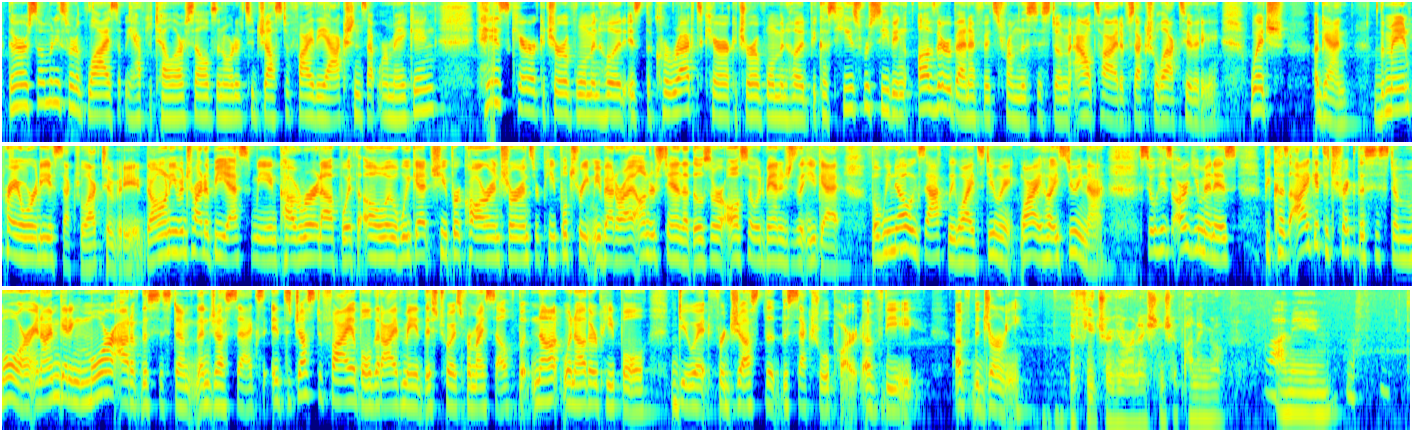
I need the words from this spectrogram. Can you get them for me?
There are so many sort of lies that we have to tell ourselves in order to justify the actions that we're making. His caricature of womanhood is the correct caricature of womanhood because he's receiving other benefits from the system outside of sexual activity, which again, the main priority is sexual activity. Don't even try to BS me and cover it up with, oh, we get cheaper car insurance or people treat me better. I understand that those are also advantages that you get, but we know exactly why it's doing why he's doing that. So his argument is because I get to trick the system more and I'm getting more out of the system than just sex, it's justifiable that I've made this choice for myself, but not when other people do it for just the, the sexual part of the of the journey. the future of your relationship panning out? I mean,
